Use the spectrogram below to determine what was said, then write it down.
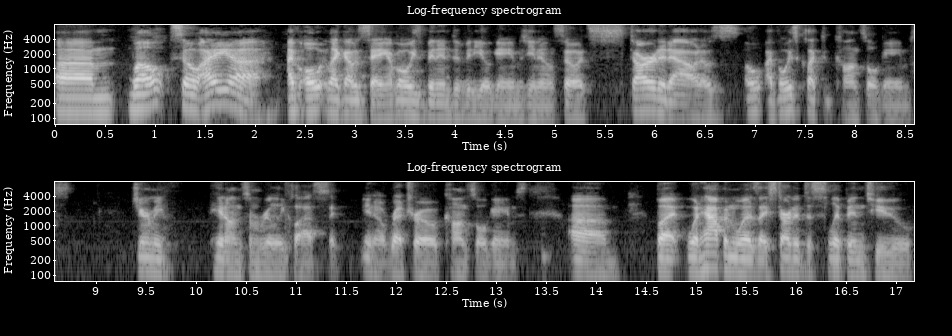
Um, well, so I, uh, I've always, like I was saying, I've always been into video games, you know. So it started out. I was, oh, I've always collected console games. Jeremy hit on some really classic, you know, retro console games. Um, but what happened was I started to slip into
